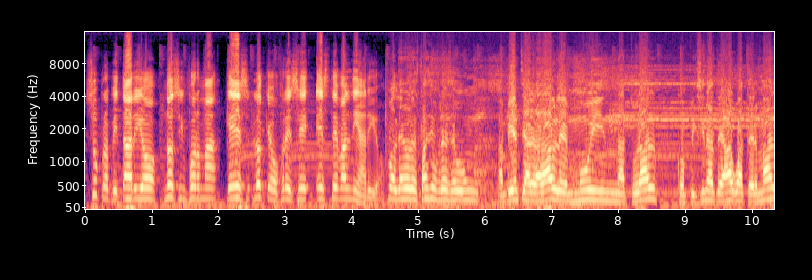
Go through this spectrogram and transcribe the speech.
Su propietario nos informa qué es lo que ofrece este balneario. Balneario La Estancia ofrece un ambiente agradable, muy natural, con piscinas de agua termal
